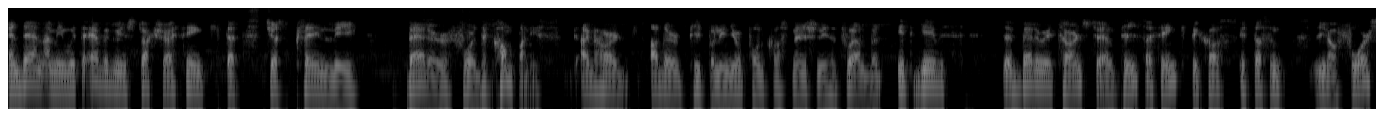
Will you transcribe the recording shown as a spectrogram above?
And then, I mean, with the evergreen structure, I think that's just plainly better for the companies. I've heard other people in your podcast mention it as well, but it gives better returns to LPs, I think, because it doesn't, you know, force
